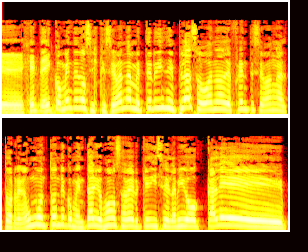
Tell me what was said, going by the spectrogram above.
Eh, gente, ahí coméntenos si es que se van a meter Disney Plus o van a de frente se van al torre. Un montón de comentarios. Vamos a ver qué dice el amigo Caleb.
